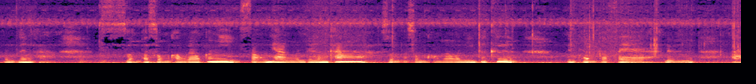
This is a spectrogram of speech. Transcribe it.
เพื่อนๆค่ะ ส่วนผสมของเราก็มีสองอย่างเหมือนเดิมค่ะ ส่วนผสมของเราวันนี้ก็คือ เป็นผงกาแฟหรืออ่า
